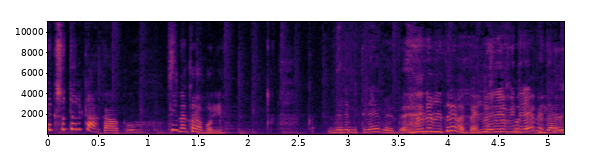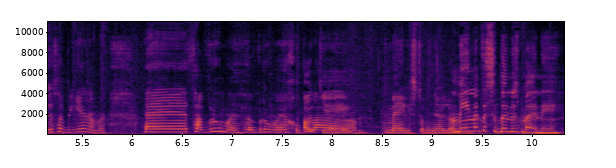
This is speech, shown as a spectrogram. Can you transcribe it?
Εξωτερικά κάπου. Στην Ακρόπολη. Δεν επιτρέπεται. Δεν επιτρέπεται, αλλιώς Δεν θα το επιτρέπεται, κάνει. αλλιώς θα πηγαίναμε. Ε, θα βρούμε, θα βρούμε. Έχω πολλά Οκ. μέρη στο μυαλό μου. Μείνετε συντονισμένοι.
